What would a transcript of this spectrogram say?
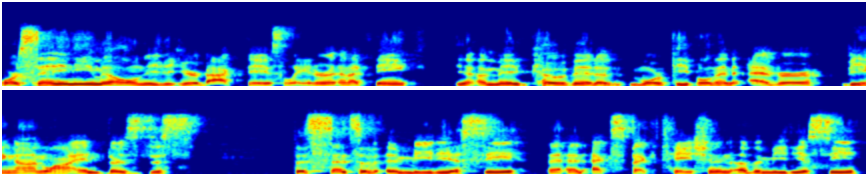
or send an email only to hear back days later. And I think you know, amid COVID, of more people than ever being online, there's this this sense of immediacy and expectation of immediacy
